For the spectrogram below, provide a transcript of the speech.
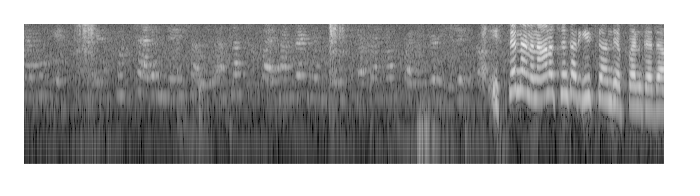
మేము ఫుడ్ ఛాలెంజ్ చేసాము అట్లా ఫైవ్ హండ్రెడ్ మేము చేసినట్టు ఫైవ్ హండ్రెడ్ ఇవ్వలేదు కాదు ఇస్తే నన్ను నాన్న వచ్చినాక అడిగిస్తా అని చెప్పాను కదా.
